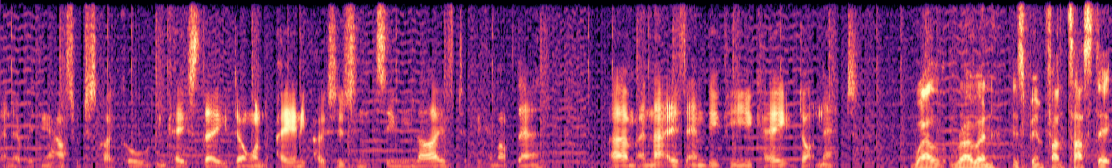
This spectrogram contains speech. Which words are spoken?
and everything else, which is quite cool in case they don't want to pay any postage and see me live to pick them up there. Um, and that is mbpuk.net. Well, Rowan, it's been fantastic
